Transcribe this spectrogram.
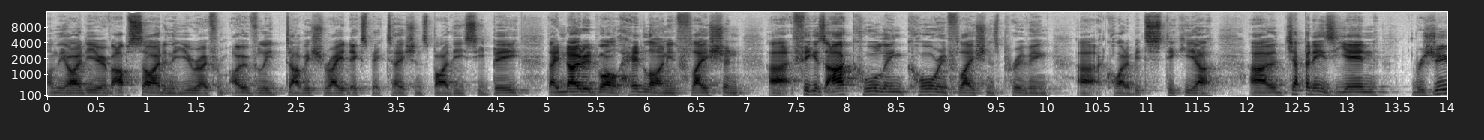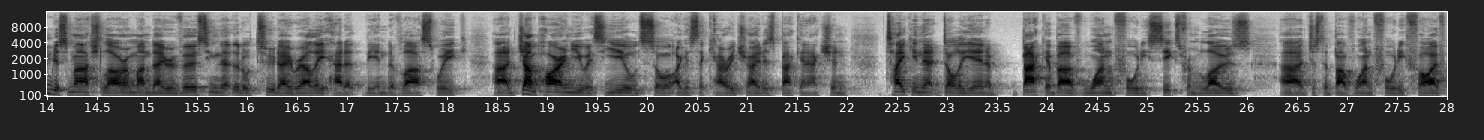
on the idea of upside in the euro from overly dovish rate expectations by the ECB. They noted while headline inflation uh, figures are cooling, core inflation is proving uh, quite a bit stickier. Uh, Japanese yen resumed its march lower on Monday, reversing that little two-day rally had at the end of last week. Uh, jump higher in US yields saw, I guess, the carry traders back in action, taking that dollar yen back above 146 from lows uh, just above 145.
